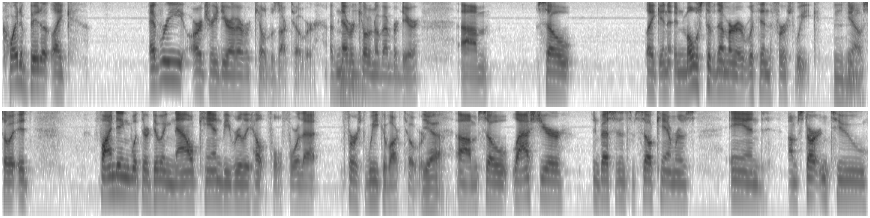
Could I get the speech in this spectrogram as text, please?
quite a bit of like every archery deer I've ever killed was October. I've never killed a November deer. Um, so like and, and most of them are within the first week. You know, so it finding what they're doing now can be really helpful for that first week of October. Yeah. Um, so last year invested in some cell cameras and I'm starting to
